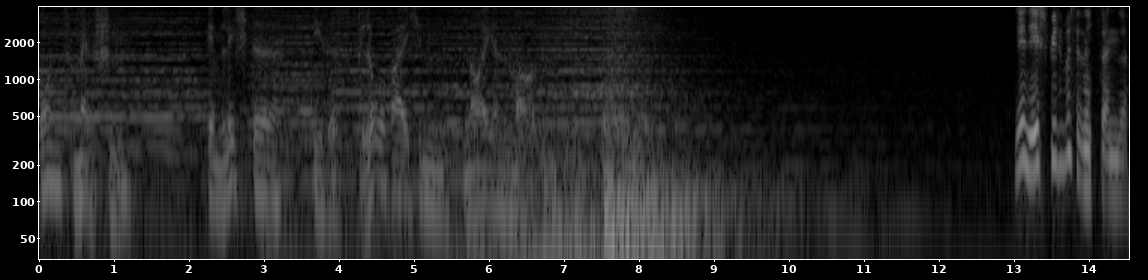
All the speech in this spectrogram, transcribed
und Menschen. Im Lichte dieses glorreichen neuen Morgens. Nee, nee, Spiel, du bist jetzt nicht zu Ende.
